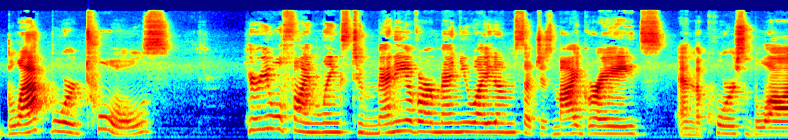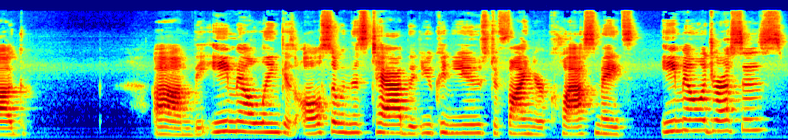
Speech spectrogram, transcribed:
Blackboard Tools. Here you will find links to many of our menu items, such as My Grades and the course blog. Um, the email link is also in this tab that you can use to find your classmates' email addresses.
